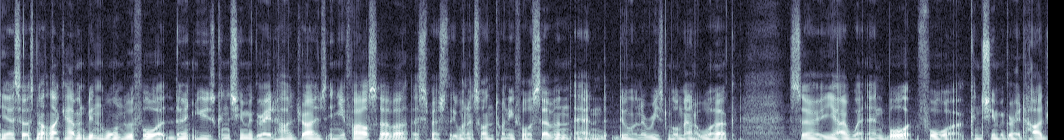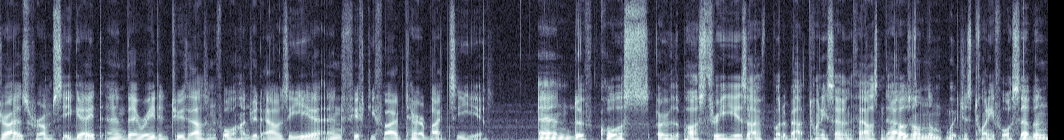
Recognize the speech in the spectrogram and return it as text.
yeah, so it's not like I haven't been warned before, don't use consumer grade hard drives in your file server, especially when it's on 24-7 and doing a reasonable amount of work. So yeah, I went and bought four consumer grade hard drives from Seagate and they're rated 2400 hours a year and 55 terabytes a year. And of course, over the past three years, I've put about 27,000 hours on them, which is 24-7,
